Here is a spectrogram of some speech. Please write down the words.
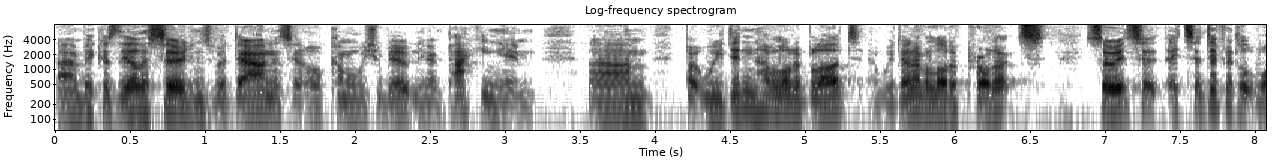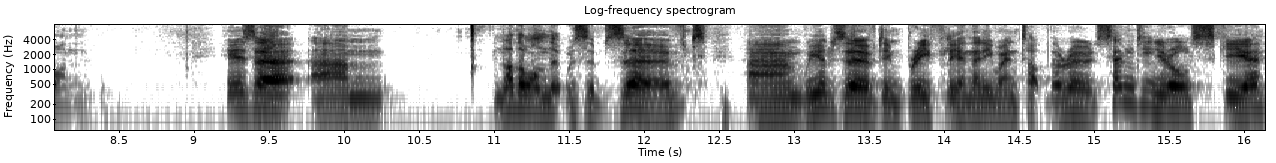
um, because the other surgeons were down and said, oh, come on, we should be opening and packing him. Um, but we didn't have a lot of blood, and we don't have a lot of products, so it's a, it's a difficult one. Here's a, um, another one that was observed. Um, we observed him briefly, and then he went up the road. 17-year-old skier.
